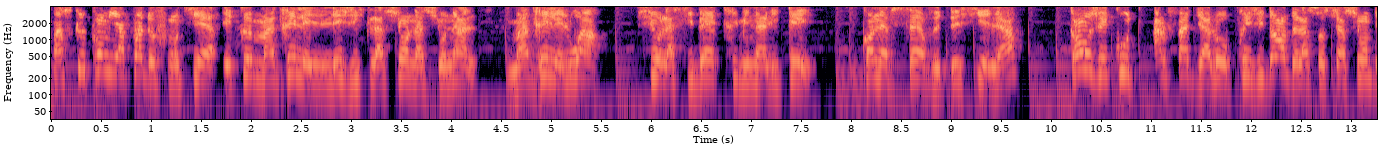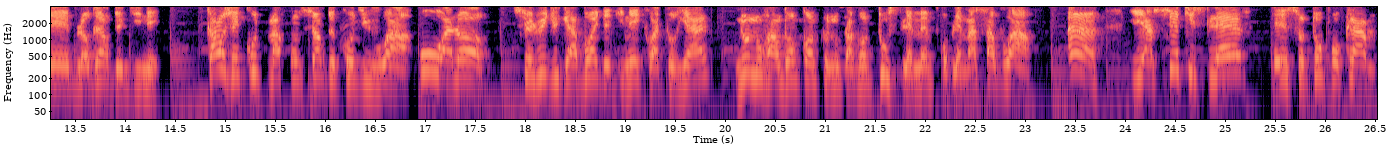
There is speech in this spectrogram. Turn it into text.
Parce que comme il n'y a pas de frontières et que malgré les législations nationales, malgré les lois sur la cybercriminalité qu'on observe de et là, quand j'écoute Alpha Diallo, président de l'association des blogueurs de Guinée, quand j'écoute ma consoeur de Côte d'Ivoire ou alors celui du Gabon et de Guinée équatoriale, nous nous rendons compte que nous avons tous les mêmes problèmes, à savoir, un, il y a ceux qui se lèvent et s'autoproclament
